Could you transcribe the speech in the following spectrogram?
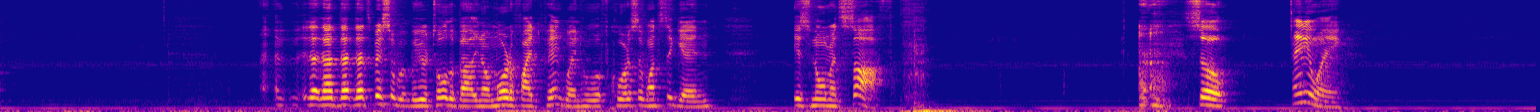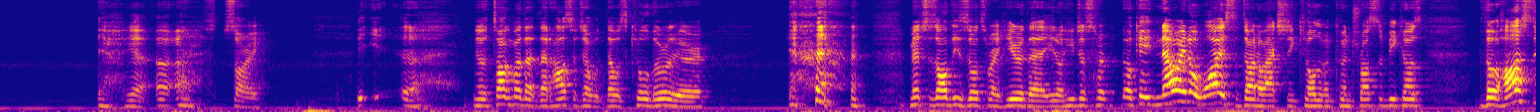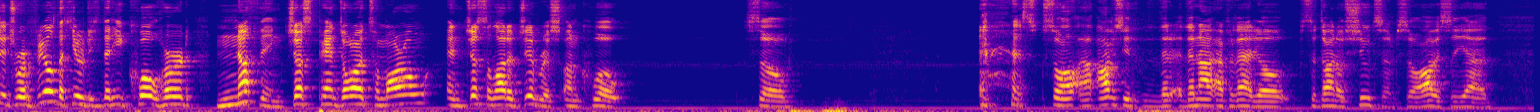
that, that, that's basically what we were told about, you know, Mortified Penguin, who, of course, once again, is Norman Soth. so, anyway. Yeah, uh, uh, sorry. Uh, you know, talking about that, that hostage that, that was killed earlier, mentions all these notes right here that, you know, he just heard. Okay, now I know why Sedano actually killed him and couldn't trust him because the hostage revealed that he that he quote heard nothing, just Pandora tomorrow and just a lot of gibberish unquote. So, so uh, obviously then after that, you know, Sedano shoots him. So obviously, yeah.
